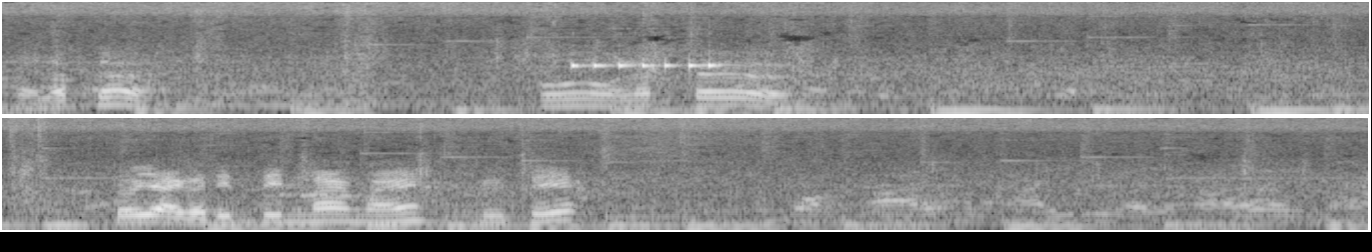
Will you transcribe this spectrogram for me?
ใส่แรปเตอร์ โอ้แรปเตอร์ ตัวใหญ่กว่าตินตินมากไหมดูสิครับ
